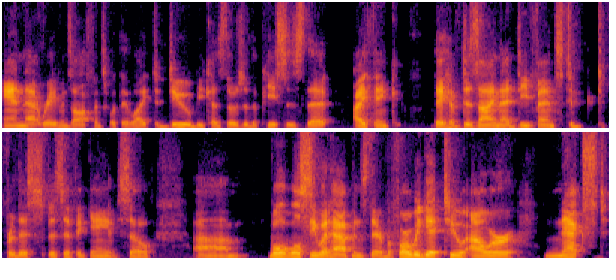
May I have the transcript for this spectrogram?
and that Ravens offense, what they like to do, because those are the pieces that I think they have designed that defense to, to for this specific game. So um, we'll we'll see what happens there. Before we get to our next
